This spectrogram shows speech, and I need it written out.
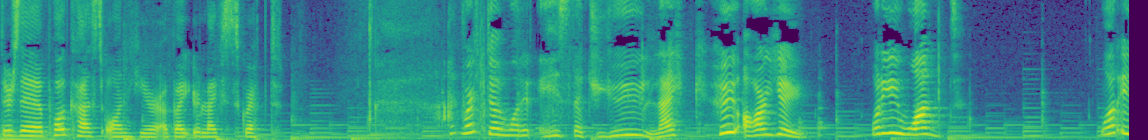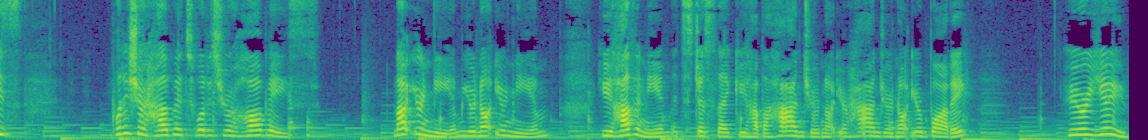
There's a podcast on here about your life script. And write down what it is that you like. Who are you? What do you want? What is what is your habits? What is your hobbies? Not your name. You're not your name. You have a name. It's just like you have a hand. You're not your hand. You're not your body. Who are you?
